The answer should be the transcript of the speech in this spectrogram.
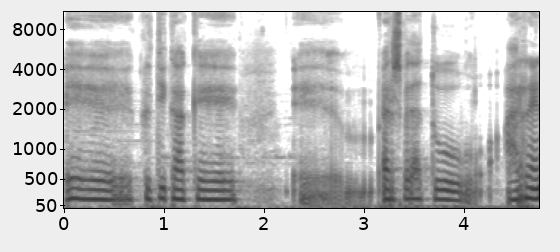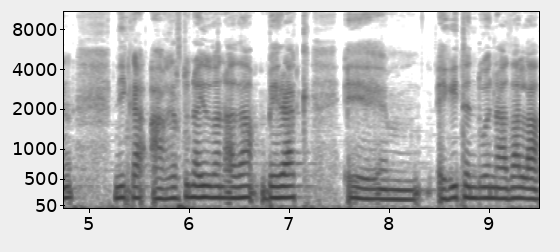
e, kritikak e, e, errespetatu arren, nik agertu nahi dudana da, berak e, egiten duena dala,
